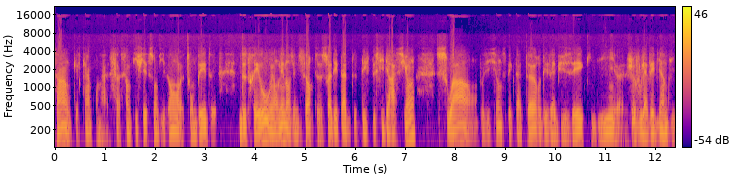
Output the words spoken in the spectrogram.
saint ou quelqu'un qu'on a sanctifié de son vivant tomber de, de très haut et on est dans une sorte soit d'état de, de, sidération, soit en position de spectateur désabusé qui dit euh, je vous l'avais bien dit.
